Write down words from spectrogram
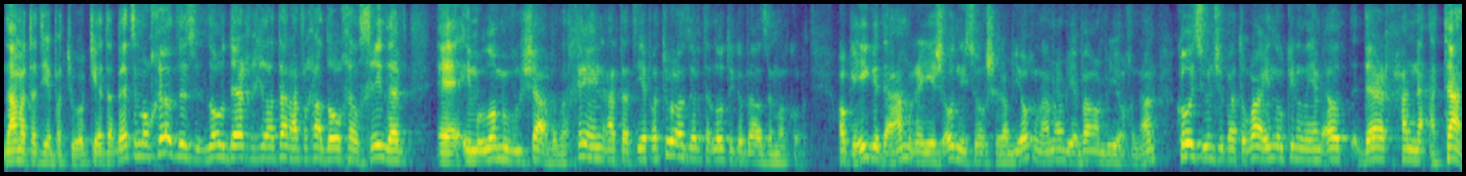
למה אתה תהיה פטור? כי אתה בעצם אוכל את זה, לא דרך אכילתן, אף אחד לא אוכל חילב אה, אם הוא לא מבושל, ולכן אתה תהיה פטור על זה ואתה לא תקבל על זה מכות. אוקיי, איגד אמרי, יש עוד ניסוח של רבי יוחנן, אמר רבי אבר רבי יוחנן, כל איסורים שבתורה אין לוקחים עליהם אלא דרך הנאתן.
